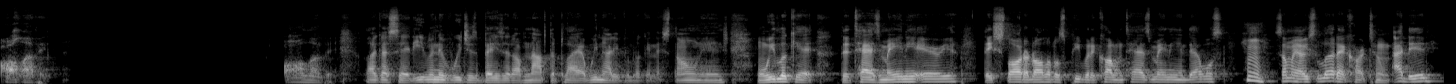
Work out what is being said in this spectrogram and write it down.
All of it all of it. Like I said, even if we just base it off Nabta Playa, we're not even looking at Stonehenge. When we look at the Tasmania area, they slaughtered all of those people. They call them Tasmanian devils. Hmm, somebody used to love that cartoon. I did.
